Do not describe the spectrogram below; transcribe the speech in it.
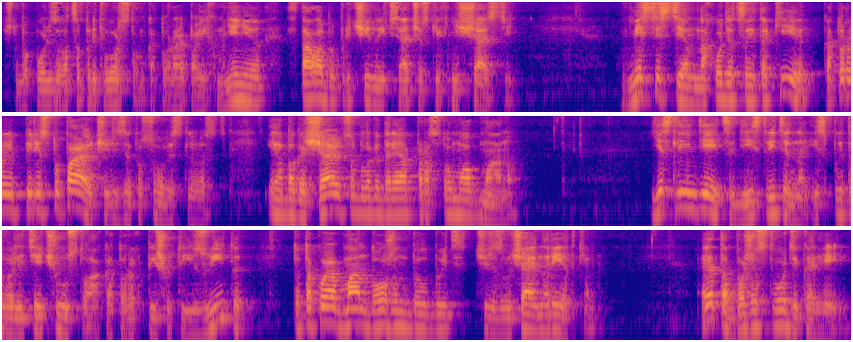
чтобы пользоваться притворством, которое, по их мнению, стало бы причиной всяческих несчастий. Вместе с тем находятся и такие, которые переступают через эту совестливость и обогащаются благодаря простому обману. Если индейцы действительно испытывали те чувства, о которых пишут иезуиты, то такой обман должен был быть чрезвычайно редким. Это божество дикарей,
